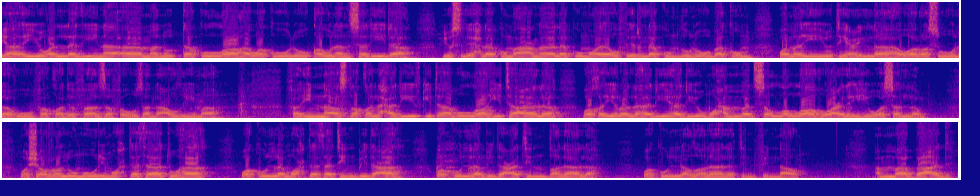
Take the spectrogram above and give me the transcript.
يا أيها الذين آمنوا اتقوا الله وقولوا قولا سديدا يصلح لكم أعمالكم ويغفر لكم ذنوبكم ومن يطع الله ورسوله فقد فاز فوزا عظيما فإن أصدق الحديث كتاب الله تعالى وخير الهدي هدي محمد صلى الله عليه وسلم وشر الأمور محدثاتها وكل محدثة بدعة وكل بدعة ضلالة وكل ضلالة في النار. أما بعد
